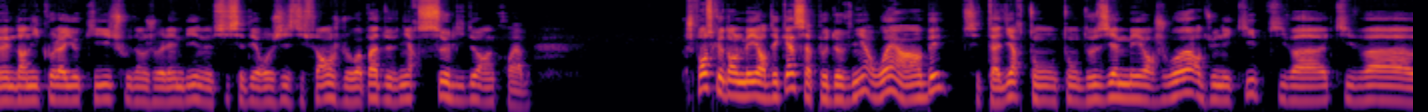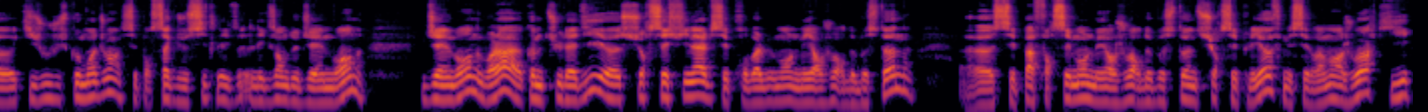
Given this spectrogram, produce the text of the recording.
même d'un Nikola Jokic ou d'un Joel Embiid, même si c'est des registres différents, je le vois pas devenir ce leader incroyable. Je pense que dans le meilleur des cas, ça peut devenir ouais un 1B, c'est-à-dire ton, deuxième meilleur joueur d'une équipe qui va qui va euh, qui joue jusqu'au mois de juin. C'est pour ça que je cite l'exemple de Jalen Brown. Jalen Brown, voilà, comme tu l'as dit, euh, sur ces finales, c'est probablement le meilleur joueur de Boston. Euh, c'est pas forcément le meilleur joueur de Boston sur ses playoffs, mais c'est vraiment un joueur qui,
